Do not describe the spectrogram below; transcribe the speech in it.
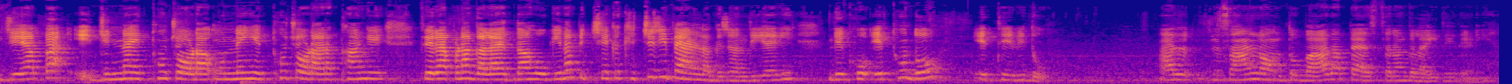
ਜੇ ਆਪਾਂ ਜਿੰਨਾ ਇੱਥੋਂ ਚੌੜਾ ਉਨਾ ਹੀ ਇੱਥੋਂ ਚੌੜਾ ਰੱਖਾਂਗੇ, ਫਿਰ ਆਪਣਾ ਗਲਾ ਇਦਾਂ ਹੋ ਕੇ ਨਾ ਪਿੱਛੇ ਇੱਕ ਖਿੱਚ ਜੀ ਪੈਣ ਲੱਗ ਜਾਂਦੀ ਹੈਗੀ। ਦੇਖੋ, ਇੱਥੋਂ ਦੋ, ਇੱਥੇ ਵੀ ਦੋ। ਆ ਨਿਸ਼ਾਨ ਲਾਉਣ ਤੋਂ ਬਾਅਦ ਆਪਾਂ ਇਸ ਤਰ੍ਹਾਂ ਗਲਾਈ ਦੇ ਦੇਣੀ ਹੈ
